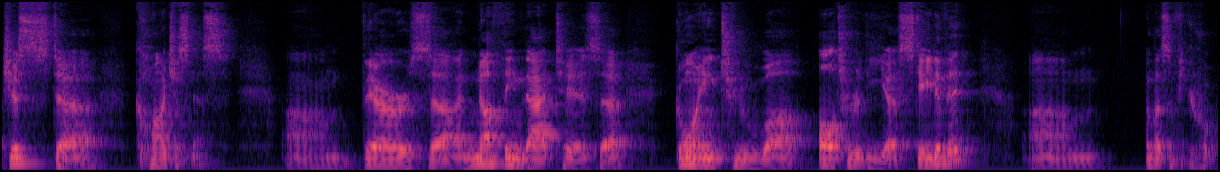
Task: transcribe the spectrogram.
just consciousness. Um, there's nothing that is going to uh, alter the uh, state of it. Um, unless, if you,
